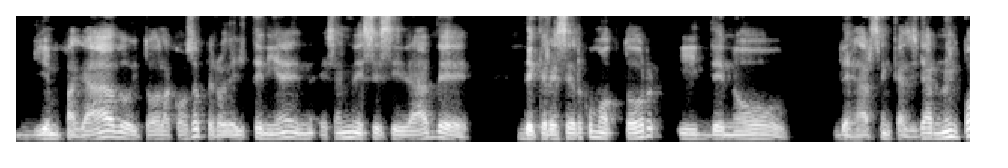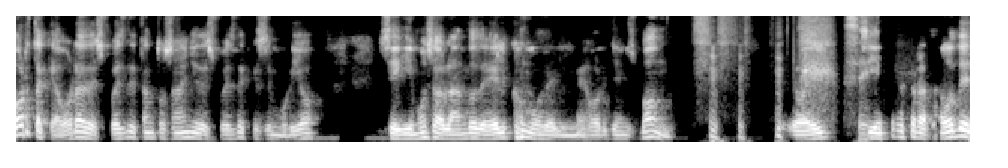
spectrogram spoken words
bien pagado y toda la cosa, pero él tenía esa necesidad de, de crecer como actor y de no dejarse encasillar. No importa que ahora, después de tantos años, después de que se murió, seguimos hablando de él como del mejor James Bond. Pero él siempre trató de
